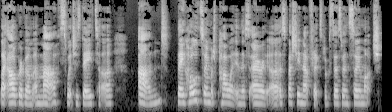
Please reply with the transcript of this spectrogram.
like algorithm and maths which is data and they hold so much power in this area especially netflix because there's been so much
